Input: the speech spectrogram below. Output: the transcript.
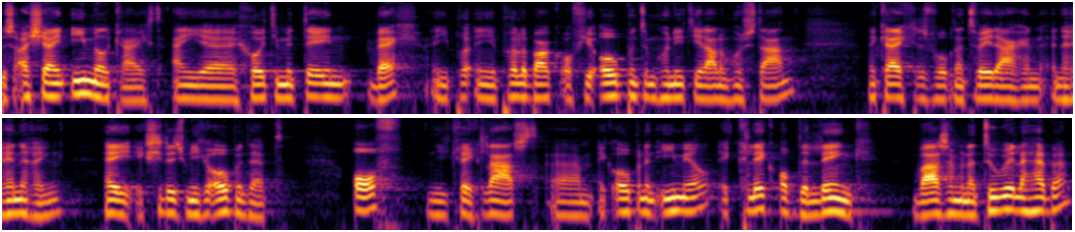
Dus als jij een e-mail krijgt en je gooit die meteen weg in je, in je prullenbak of je opent hem gewoon niet, je laat hem gewoon staan, dan krijg je dus bijvoorbeeld na twee dagen een, herinnering. hey, ik zie dat je hem niet geopend hebt. Of, die kreeg laatst, ehm, ik open een e-mail, ik klik op de link waar ze me naartoe willen hebben.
